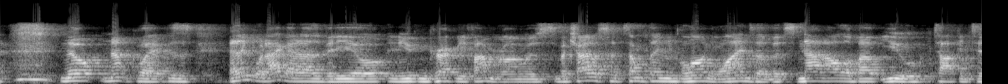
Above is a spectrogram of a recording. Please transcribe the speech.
nope, not quite. Because I think what I got out of the video, and you can correct me if I'm wrong, was Machado said something along the lines of "It's not all about you," talking to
